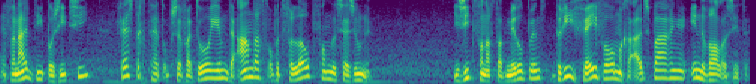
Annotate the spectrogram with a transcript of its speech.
En vanuit die positie vestigt het observatorium de aandacht op het verloop van de seizoenen. Je ziet vanaf dat middelpunt drie V-vormige uitsparingen in de wallen zitten.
